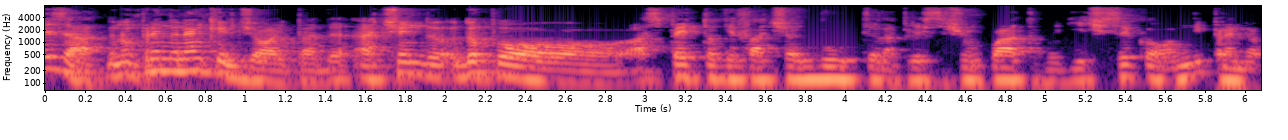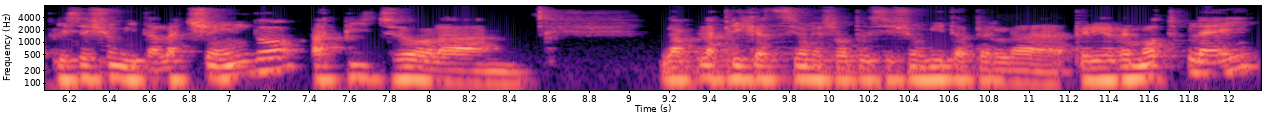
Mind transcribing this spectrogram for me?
Esatto, non prendo neanche il joypad, accendo, dopo aspetto che faccia il boot la PlayStation 4 per 10 secondi, prendo la PlayStation Vita, l'accendo, appiccio la, la, l'applicazione sulla PlayStation Vita per, la, per, il remote play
